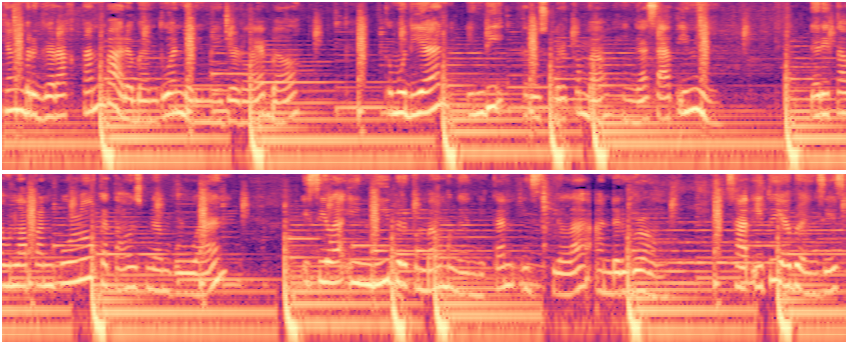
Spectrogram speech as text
yang bergerak tanpa ada bantuan dari major label, Kemudian indie terus berkembang hingga saat ini. Dari tahun 80 ke tahun 90-an, istilah indie berkembang menggantikan istilah underground. Saat itu ya Brancis,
